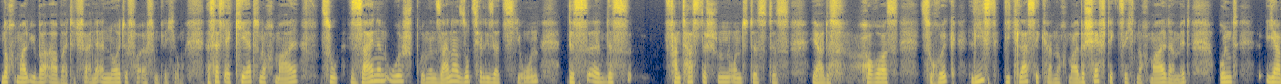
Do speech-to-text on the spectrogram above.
nochmal überarbeitet für eine erneute Veröffentlichung. Das heißt, er kehrt nochmal zu seinen Ursprüngen, seiner Sozialisation des, äh, des Fantastischen und des, des, ja, des Horrors zurück, liest die Klassiker nochmal, beschäftigt sich nochmal damit und ja,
